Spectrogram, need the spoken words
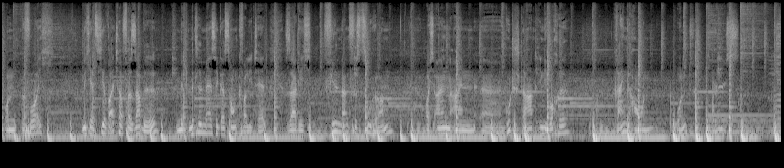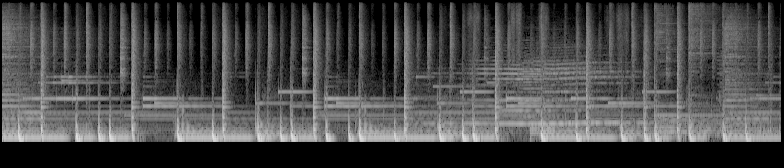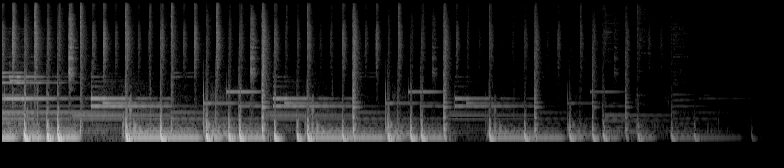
Und bevor ich mich jetzt hier weiter versabbel mit mittelmäßiger Soundqualität, sage ich vielen Dank fürs Zuhören. Euch allen einen äh, guten Start in die Woche. Reingehauen und Peace.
